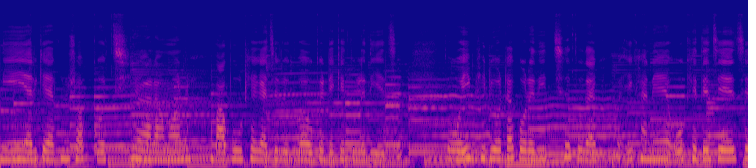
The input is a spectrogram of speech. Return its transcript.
নিয়ে আর কি এখন সব করছি, আর আমার বাবু উঠে গেছে যদিবা ওকে ডেকে তুলে দিয়েছে। তো ওই ভিডিওটা করে দিচ্ছে। তো দেখো, এখানে ও খেতে চেয়েছে।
